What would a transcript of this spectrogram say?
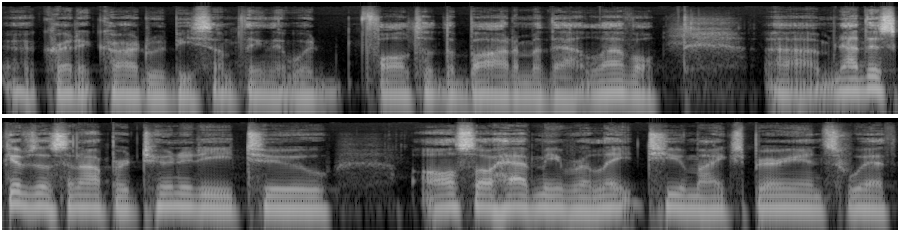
a credit card would be something that would fall to the bottom of that level. Um, now, this gives us an opportunity to also have me relate to you my experience with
